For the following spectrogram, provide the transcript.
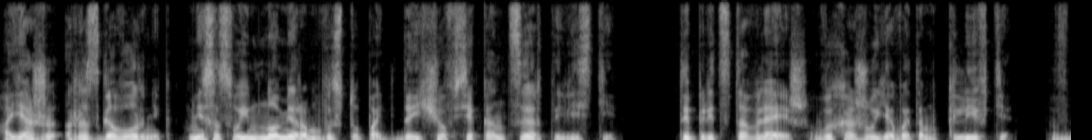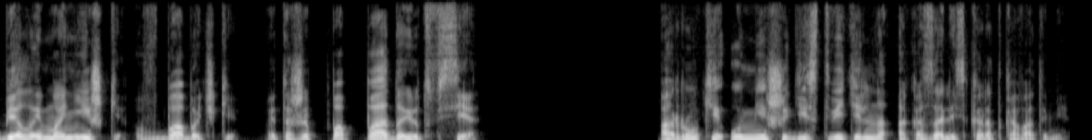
А я же разговорник, мне со своим номером выступать, да еще все концерты вести. Ты представляешь, выхожу я в этом клифте, в белой манишке, в бабочке. Это же попадают все. А руки у Миши действительно оказались коротковатыми.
